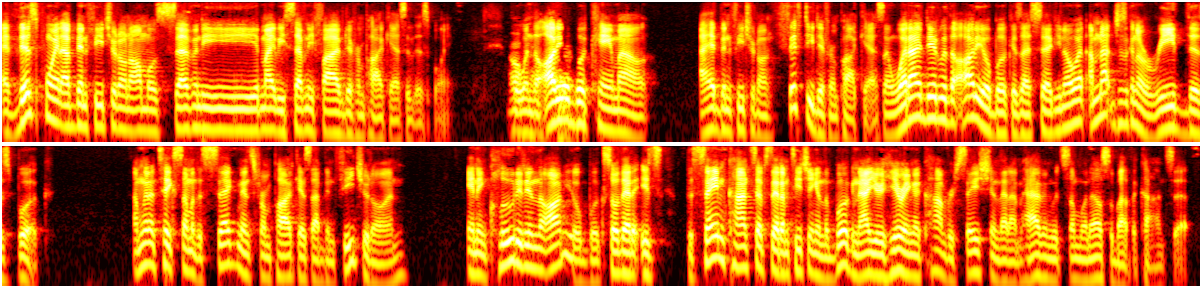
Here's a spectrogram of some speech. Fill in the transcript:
at this point, I've been featured on almost 70, it might be 75 different podcasts at this point. But okay. when the audiobook came out, I had been featured on 50 different podcasts. And what I did with the audiobook is I said, you know what? I'm not just going to read this book. I'm going to take some of the segments from podcasts I've been featured on and include it in the audiobook so that it's the same concepts that I'm teaching in the book. Now you're hearing a conversation that I'm having with someone else about the concept.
